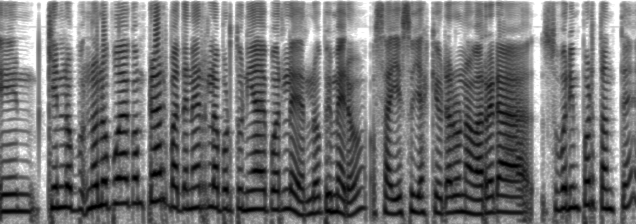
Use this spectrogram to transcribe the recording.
en quien lo- no lo pueda comprar va a tener la oportunidad de poder leerlo primero, o sea, y eso ya es quebrar una barrera súper importante.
